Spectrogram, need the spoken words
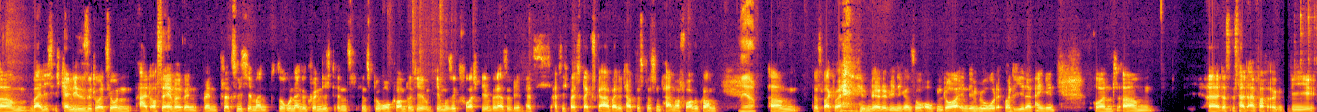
ähm, weil ich, ich kenne diese Situation halt auch selber, wenn, wenn plötzlich jemand so unangekündigt ins, ins Büro kommt und dir, dir Musik vorspielen will. Also als ich, als ich bei Specs gearbeitet habe, ist das ein paar Mal vorgekommen. Ja. Ähm, das war quasi mehr oder weniger so Open Door in dem Büro, da konnte jeder reingehen. Und ähm, äh, das ist halt einfach irgendwie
